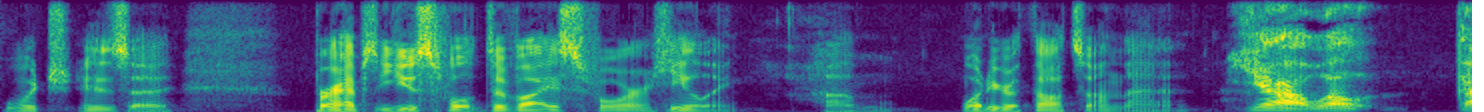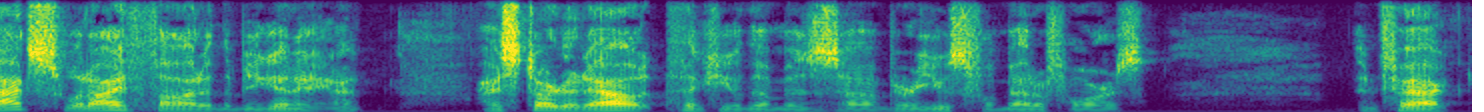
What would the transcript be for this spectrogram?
which is a perhaps useful device for healing. Um, what are your thoughts on that? Yeah well that's what i thought in the beginning. I, I started out thinking of them as uh, very useful metaphors. In fact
